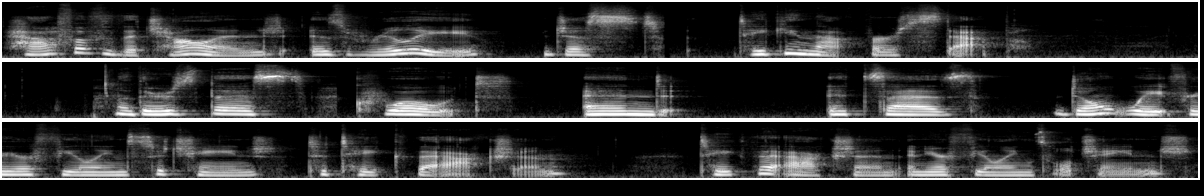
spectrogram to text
half of the challenge is really just taking that first step. There's this quote, and it says, Don't wait for your feelings to change to take the action. Take the action, and your feelings will change.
